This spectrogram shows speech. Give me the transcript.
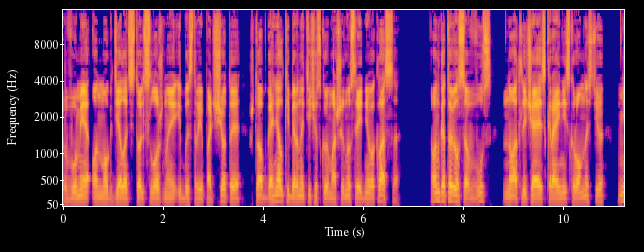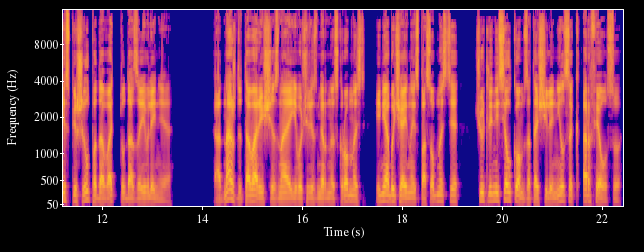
в уме он мог делать столь сложные и быстрые подсчеты, что обгонял кибернетическую машину среднего класса. Он готовился в ВУЗ, но, отличаясь крайней скромностью, не спешил подавать туда заявление. Однажды товарищи, зная его чрезмерную скромность и необычайные способности, чуть ли не силком затащили Нилса к Орфеусу,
